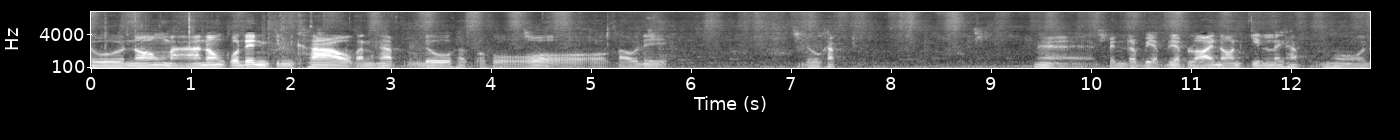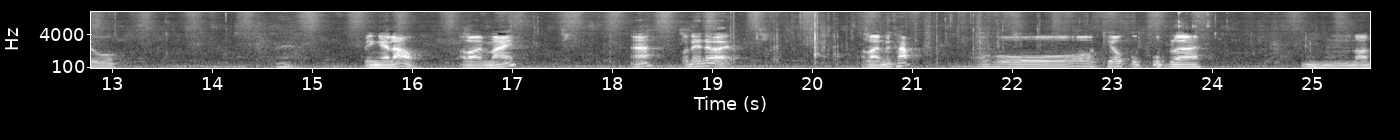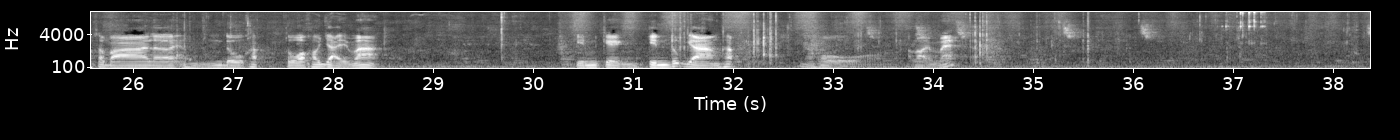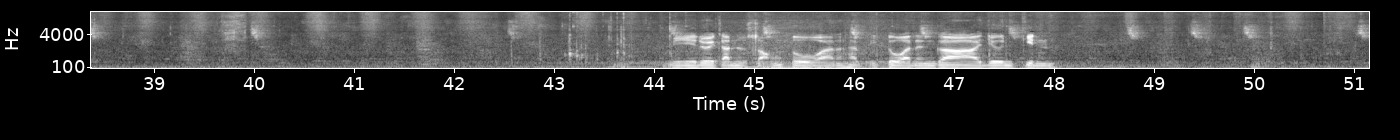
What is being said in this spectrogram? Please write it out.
ดูน้องหมาน้องโกลเด้นกินข้าวกันครับ ดูครับ โอ้โหเขานี่ดูครับแหมเป็นระเบียบเรียบร้อยนอนกินเลยครับโอ้โหดู เป็นไงเล่า อร่อยไหมอะโกลเด้นเอ้ยอร่อยไหมครับ โอ้โหเคี้ยวกรุบๆเลยอนอนสบายเลย ดูครับ ตัวเขาใหญ่มาก กินเก่ง กินทุกอย่างครับ โอ้โห อร่อยไหมมีด้วยกันอยู่สองตัวนะครับ อีกตัวหนึ่งก็ยืนกิน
